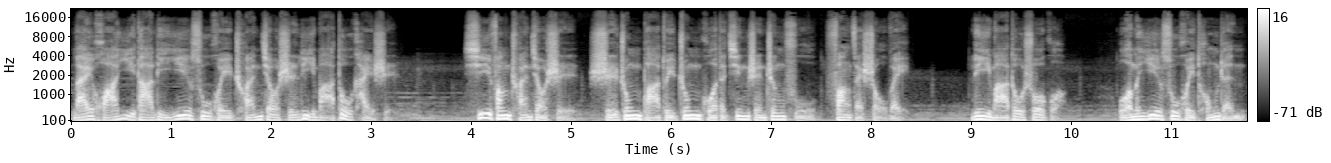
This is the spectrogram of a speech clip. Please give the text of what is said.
来华意大利耶稣会传教士利玛窦开始，西方传教士始终把对中国的精神征服放在首位。利玛窦说过：“我们耶稣会同仁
